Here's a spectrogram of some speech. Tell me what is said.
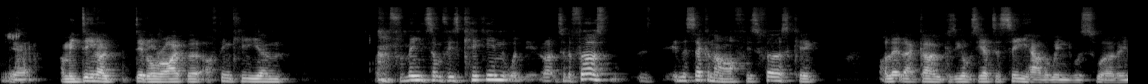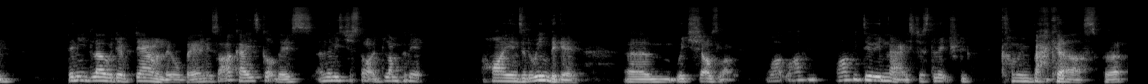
yeah. I mean, Dino did all right, but I think he, um for me, some of his kicking, like to the first in the second half, his first kick, I let that go because he obviously had to see how the wind was swirling. Then he lowered it down a little bit, and it's like, okay, he's got this, and then he's just started lumping it high into the wind again, um, which I was like, why, why, are we, why are we doing that? It's just literally coming back at us. But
